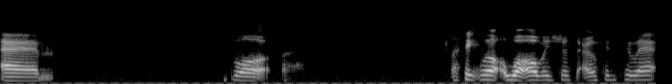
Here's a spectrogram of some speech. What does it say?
Um, but I think we're we're always just open to it.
